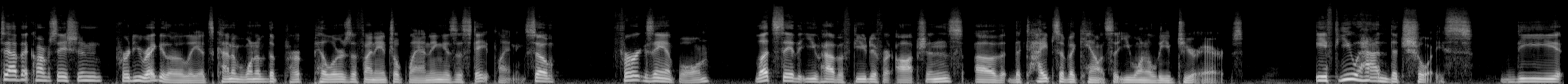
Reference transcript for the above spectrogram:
to have that conversation pretty regularly. It's kind of one of the per- pillars of financial planning is estate planning. So, for example, let's say that you have a few different options of the types of accounts that you want to leave to your heirs. If you had the choice, the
